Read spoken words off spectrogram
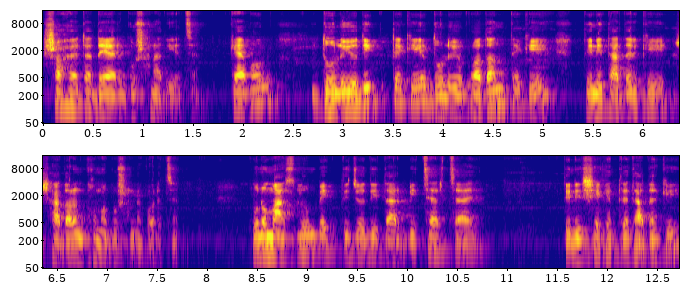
সহায়তা দেওয়ার ঘোষণা দিয়েছেন। কেবল দলীয় দিক থেকে, দলীয় প্রধান থেকে তিনি তাদেরকে সাধারণ ক্ষমা ঘোষণা করেছেন। কোনো মাসলুম ব্যক্তি যদি তার বিচার চায় তিনি সেক্ষেত্রে তাদেরকে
